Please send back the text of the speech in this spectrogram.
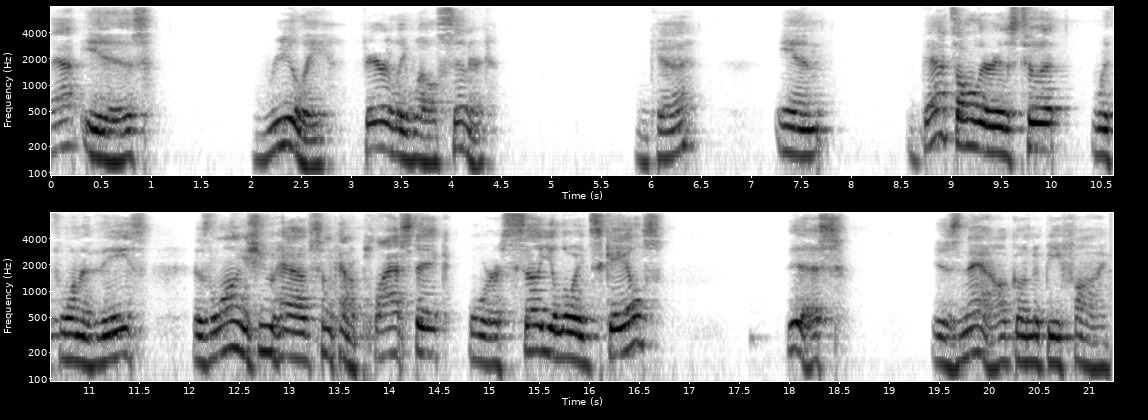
That is really fairly well centered. Okay? And that's all there is to it with one of these as long as you have some kind of plastic or celluloid scales, this is now going to be fine.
